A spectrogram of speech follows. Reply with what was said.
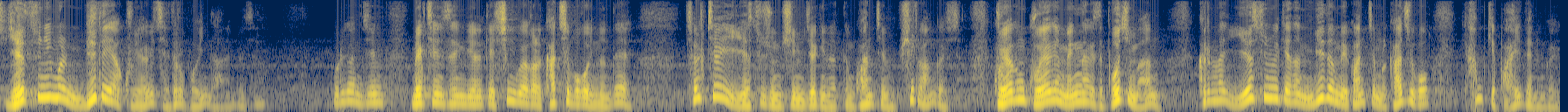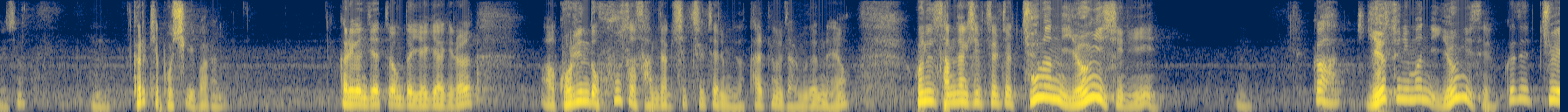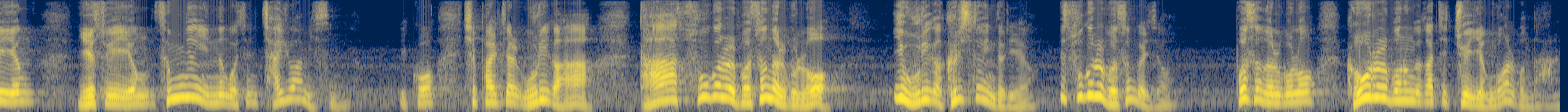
예수님을 믿어야 구약이 제대로 보인다는 거죠. 우리가 지금 맥체인 성경을 신구약을 같이 보고 있는데 철저히 예수 중심적인 어떤 관점이 필요한 것이죠. 구약은 구약의 맥락에서 보지만 그러나 예수님에 대한 믿음의 관점을 가지고 함께 봐야 되는 거예요. 그죠? 음, 그렇게 보시기 바랍니다. 그리고 이제 좀 더 얘기하기를 아, 고린도 후서 3장 17절입니다. 타이핑을 잘못했네요. 고린도 3장 17절 주는 영이시니 음, 그러니까 예수님은 영이세요. 그래서 주의 영, 예수의 영, 성령이 있는 곳에는 자유함이 있습니다. 있고 18절 우리가 다 수건을 벗은 얼굴로 이 우리가 그리스도인들이에요. 이 수건을 벗은 거죠. 벗은 얼굴로 거울을 보는 것 같이 주의 영광을 본다.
